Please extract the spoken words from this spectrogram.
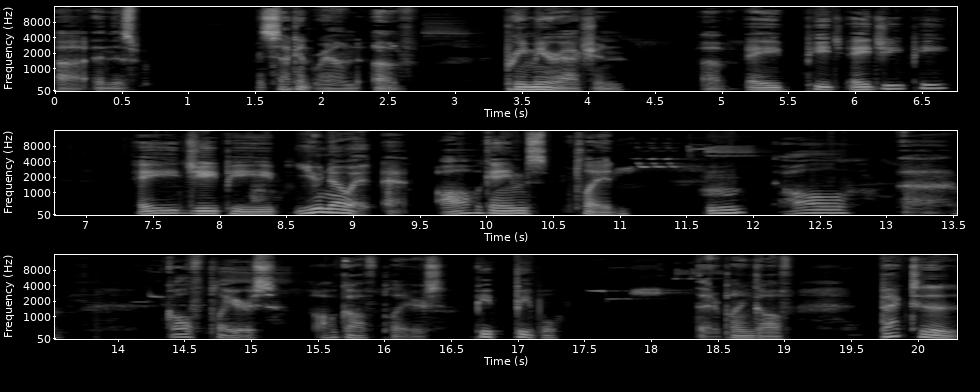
uh, in this second round of premier action of AP, AGP AGP you know it. all games played Mm, all uh, golf players, all golf players pe- people. that are playing golf. Back to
